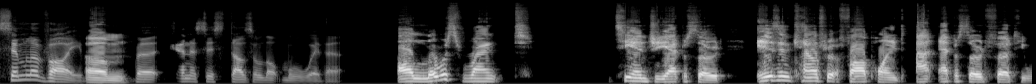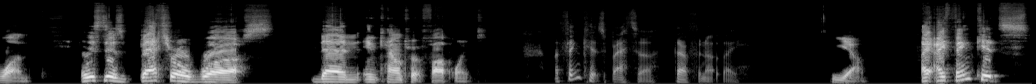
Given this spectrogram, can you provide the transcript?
similar vibe, Um but Genesis does a lot more with it. our lowest ranked TNG episode is Encounter at Farpoint at episode 31. Is this is better or worse than Encounter at Farpoint? I think it's better, definitely. Yeah. I, I think it's.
